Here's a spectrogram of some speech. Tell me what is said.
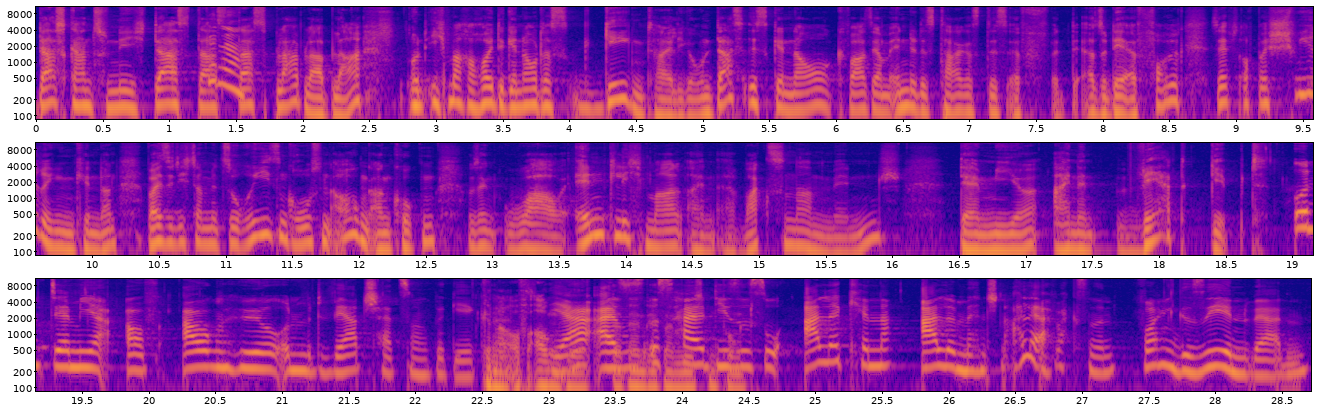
das kannst du nicht, das, das, genau. das, bla bla bla. Und ich mache heute genau das Gegenteilige. Und das ist genau quasi am Ende des Tages des, also der Erfolg, selbst auch bei schwierigen Kindern, weil sie dich dann mit so riesengroßen Augen angucken und sagen, wow, endlich mal ein erwachsener Mensch, der mir einen Wert gibt. Und der mir auf Augenhöhe und mit Wertschätzung begegnet. Genau, auf Augenhöhe. Ja, also es ist halt dieses Punkt. so, alle Kinder, alle Menschen, alle Erwachsenen wollen gesehen werden.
